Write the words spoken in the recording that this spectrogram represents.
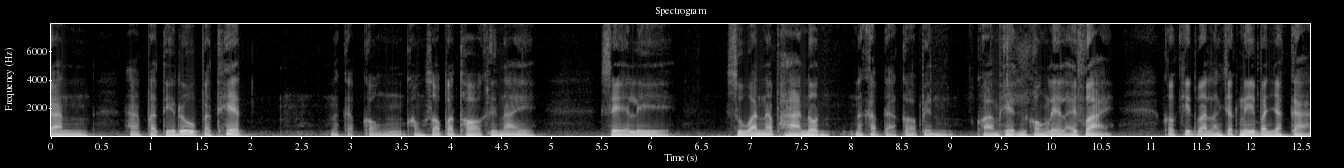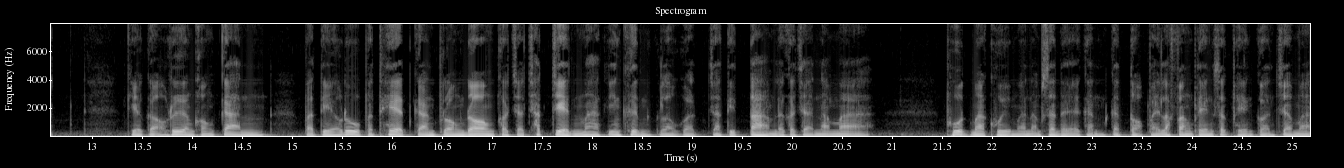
การ ปฏิรูปประเทศนะครับของของสปทคือนายเสรีสุวรรณพานนท์นะครับแต่ก็เป็นความเห็นของหลายฝ่าย ก็คิดว่าหลังจากนี้บรรยากาศเกี่ยวกับเรื่องของการปฏิรูปประเทศการปรองดองก็จะชัดเจนมากยิ่งขึ้น เราก็จะติดตามแล้วก็จะนำมาพูดมาคุยมานำเสนอกันกันต่อไปรับฟังเพลงสักเพลงก่อนจะมา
